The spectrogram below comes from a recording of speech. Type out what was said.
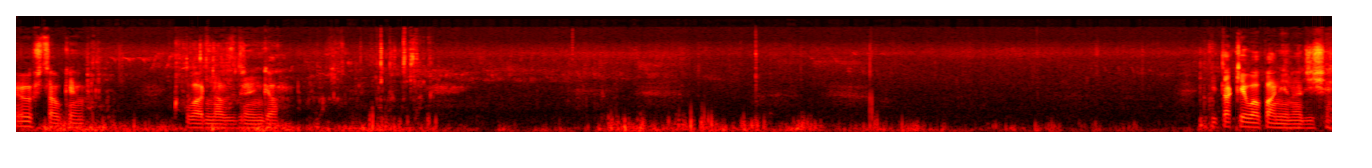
Już całkiem ładna wzdręga. I takie łapanie na dzisiaj.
